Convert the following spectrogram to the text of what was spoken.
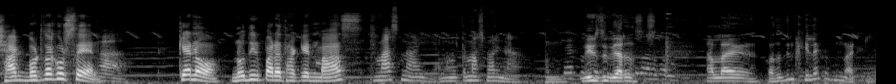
শাক ভর্তা করছেন? কেন? নদীর পাড়ে থাকেন মাছ? মাছ নাই আমি তো মাছ মারি না। নির্যুগ আর আল্লাহ কতদিন খেলে কতদিন না খেলে।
